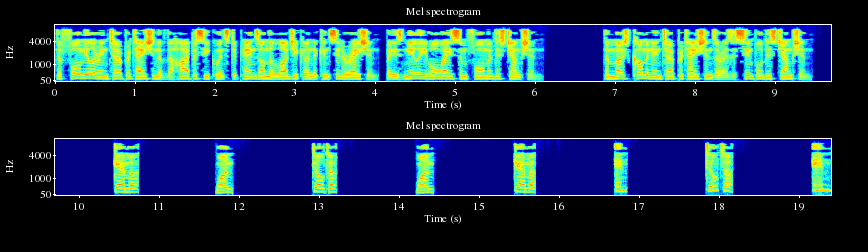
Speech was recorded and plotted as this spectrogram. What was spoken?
The formula interpretation of the hypersequents depends on the logic under consideration, but is nearly always some form of disjunction. The most common interpretations are as a simple disjunction gamma 1 delta 1 gamma n delta n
